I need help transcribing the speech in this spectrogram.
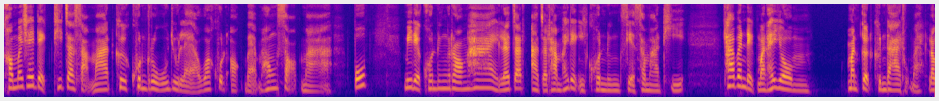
เขาไม่ใช่เด็กที่จะสามารถคือคุณรู้อยู่แล้วว่าคุณออกแบบห้องสอบมา ปุ๊บ มีเด็กคนนึงร้องไห้ แล้วจะอาจจะทำให้เด็กอีกคนนึงเสียสมาธิ ถ้าเป็นเด็กมัธยมมันเกิดขึ้นได้ถูกไหมเรา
